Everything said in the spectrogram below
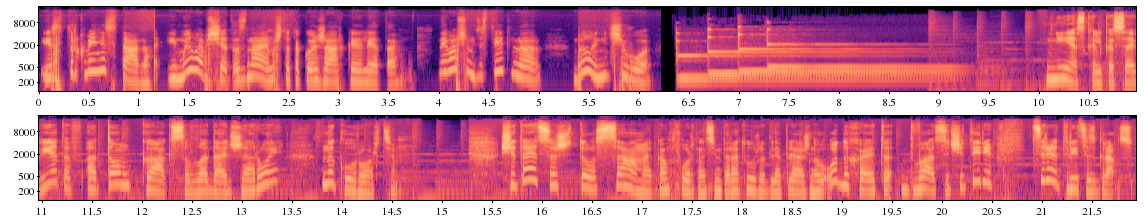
из Туркменистана. И мы вообще-то знаем, что такое жаркое лето. Ну и, в общем, действительно, было ничего. Несколько советов о том, как совладать жарой на курорте. Считается, что самая комфортная температура для пляжного отдыха это 24-30 градусов.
